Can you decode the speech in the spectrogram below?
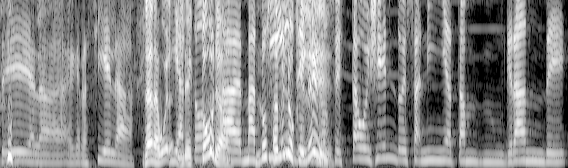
Sí, a la Graciela. Gran abuela, Y a lectora. No sabe lo que lee. nos está oyendo esa niña tan grande.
